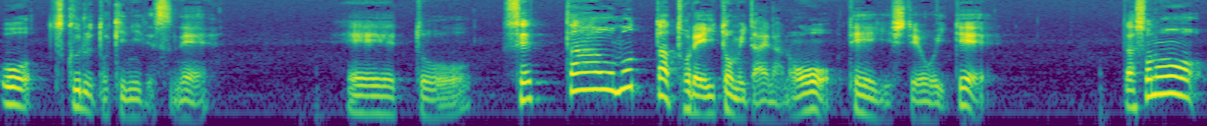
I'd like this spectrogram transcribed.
を作るときにですねえっ、とセッターを持ったトレイトみたいなのを定義しておいてだその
